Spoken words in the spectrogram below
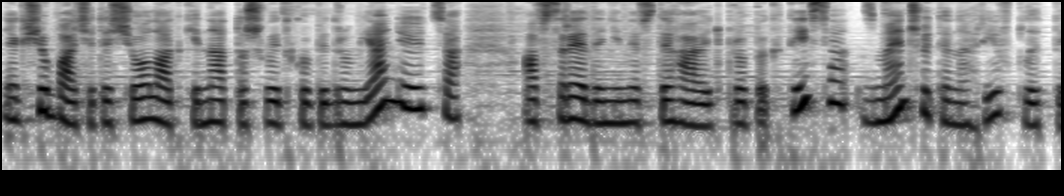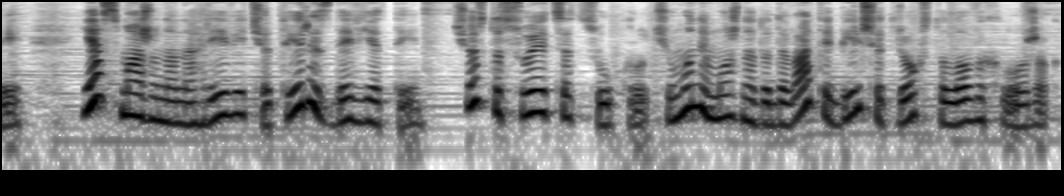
Якщо бачите, що оладки надто швидко підрум'янюються, а всередині не встигають пропектися, зменшуйте нагрів плити. Я смажу на нагріві 4 з 9. Що стосується цукру, чому не можна додавати більше 3 столових ложок.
